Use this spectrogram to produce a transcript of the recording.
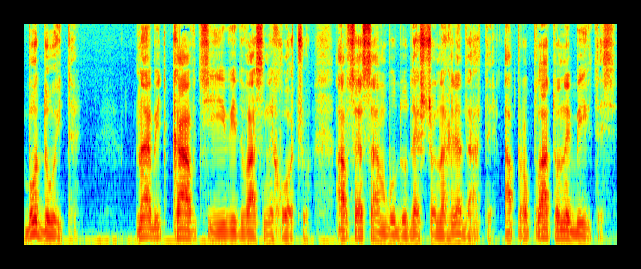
Будуйте. Навіть кавції від вас не хочу, а все сам буду дещо наглядати. А про плату не бійтесь.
